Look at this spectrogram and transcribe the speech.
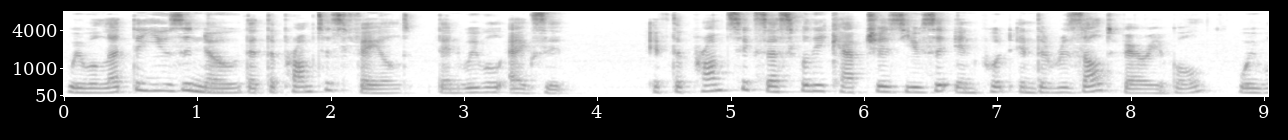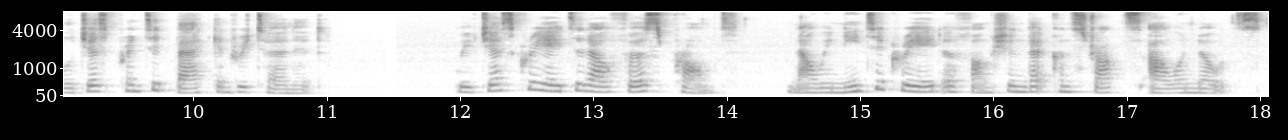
we will let the user know that the prompt has failed, then we will exit. If the prompt successfully captures user input in the result variable, we will just print it back and return it. We've just created our first prompt. Now we need to create a function that constructs our notes.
